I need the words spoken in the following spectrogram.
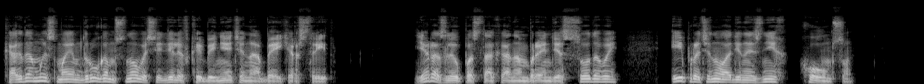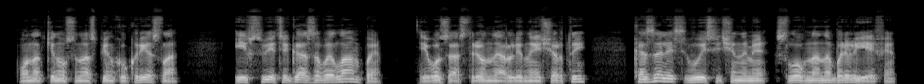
когда мы с моим другом снова сидели в кабинете на Бейкер-стрит. Я разлил по стаканам бренди с содовой и протянул один из них Холмсу. Он откинулся на спинку кресла, и в свете газовой лампы его заостренные орлиные черты казались высеченными, словно на барельефе.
